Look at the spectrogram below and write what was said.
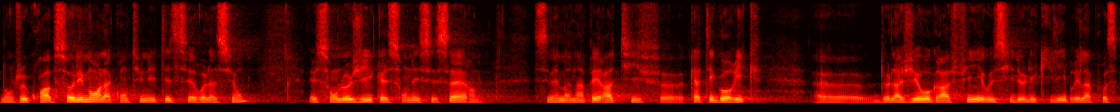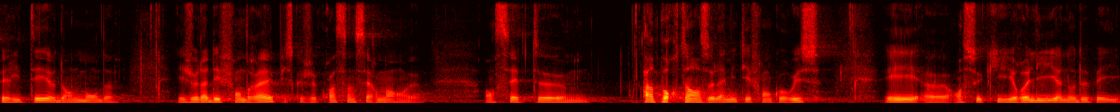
Donc je crois absolument à la continuité de ces relations. Elles sont logiques, elles sont nécessaires. C'est même un impératif euh, catégorique de la géographie et aussi de l'équilibre et la prospérité dans le monde. Et je la défendrai puisque je crois sincèrement en cette importance de l'amitié franco-russe et euh, en ce qui relie nos deux pays.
